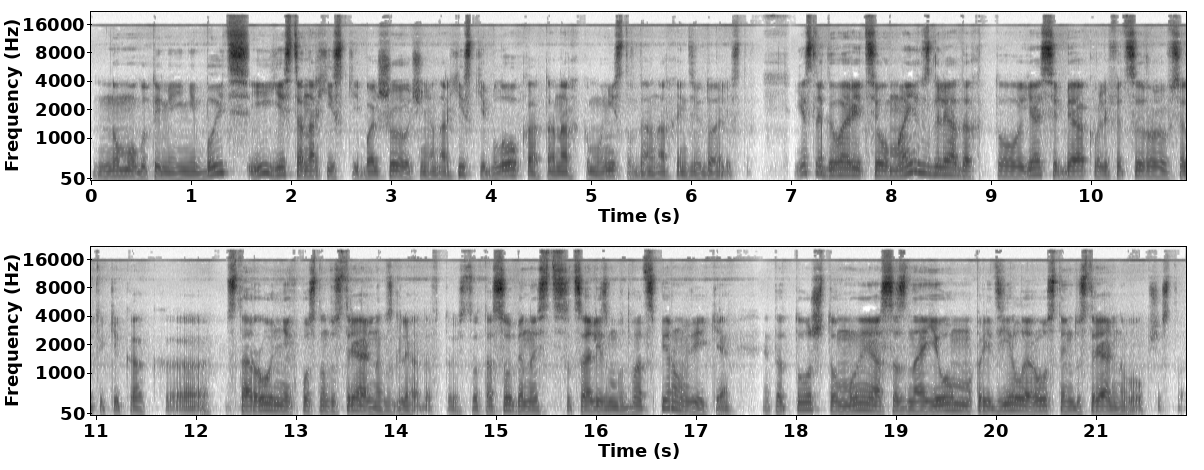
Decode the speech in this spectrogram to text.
но могут ими и не быть. И есть анархистский, большой очень анархистский блок от анархокоммунистов до анархоиндивидуалистов. Если говорить о моих взглядах, то я себя квалифицирую все-таки как э, сторонник постиндустриальных взглядов. То есть вот особенность социализма в 21 веке – это то, что мы осознаем пределы роста индустриального общества.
